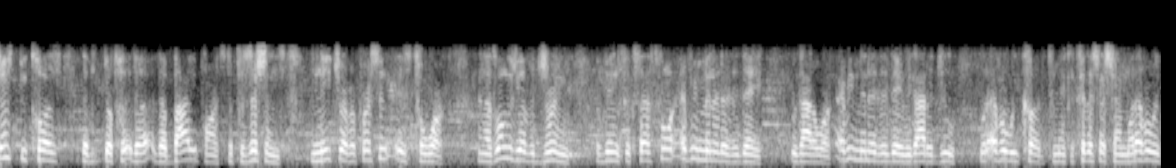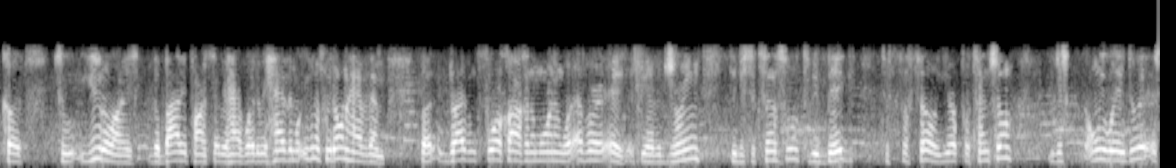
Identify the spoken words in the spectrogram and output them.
Just because the the the, the body parts, the positions, the nature of a person is to work. And as long as you have a dream of being successful, every minute of the day we got to work. Every minute of the day we got to do whatever we could to make a Kiddush Hashem, whatever we could to utilize the body parts that we have, whether we have them or even if we don't have them. But driving 4 o'clock in the morning, whatever it is, if you have a dream to be successful, to be big, to fulfill your potential, just the only way to do it is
